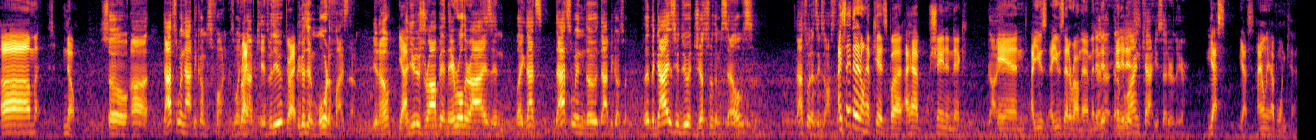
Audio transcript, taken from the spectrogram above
Um, no. So uh, that's when that becomes fun, is when Right. you have kids with you, Right. because it mortifies them, you know? Yeah. And you just drop it, and they roll their eyes, and like that's that's when tho- that becomes fun. The, the guys who do it just for themselves, that's when it's exhausting. I say that I don't have kids, but I have Shane and Nick, Got you. and I use I use that around them, and, and it a, and, and a it is- blind cat, you said earlier. Yes, yes. I only have one cat.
